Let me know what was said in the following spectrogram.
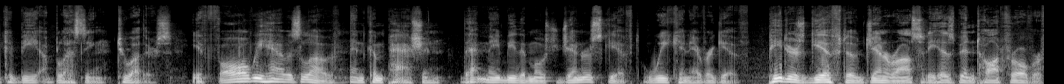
could be a blessing to others. If all we have is love and compassion, that may be the most generous gift we can ever give. Peter's gift of generosity has been taught for over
